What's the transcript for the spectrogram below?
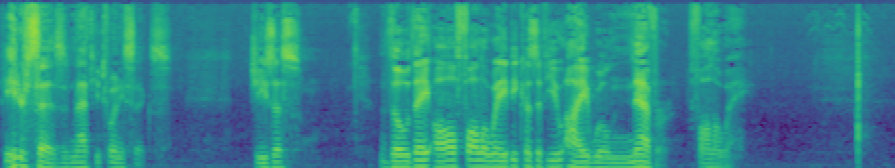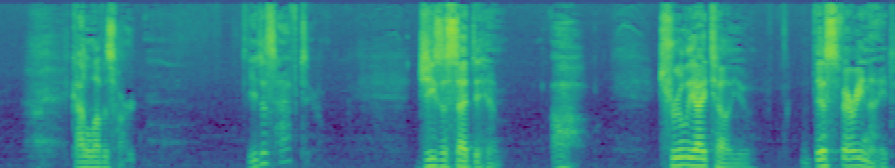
Peter says in Matthew 26 Jesus, though they all fall away because of you, I will never fall away. Got to love his heart. You just have to. Jesus said to him, Oh, truly I tell you, this very night,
